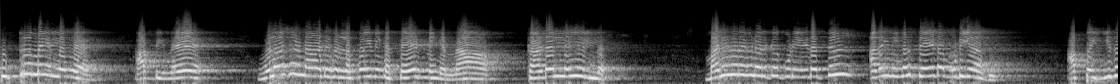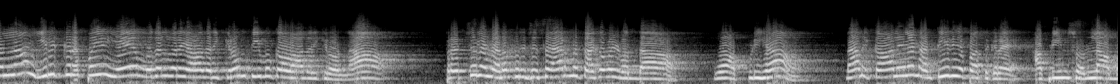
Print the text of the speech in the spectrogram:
குற்றமே இல்லைங்க. அப்படின்னு உலக நாடுகள்ல போய் நீங்க தேடினீங்கன்னா கடல்லே இல்லை. மனிதர்கள் இருக்கக்கூடிய இடத்தில் அதை நீங்கள் தேட முடியாது. அப்ப இதெல்லாம் இருக்கிறப்ப ஏன் முதல்வரை ஆதரிக்கிறோம் திமுக ஆதரிக்கிறோம்னா பிரச்சனை நடந்துருச்சு சார்னு தகவல் வந்தா ஓ அப்படியா? நாளைக்கு காலையில நான் டிவியை பாத்துக்கிறேன் அப்படின்னு சொல்லாம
